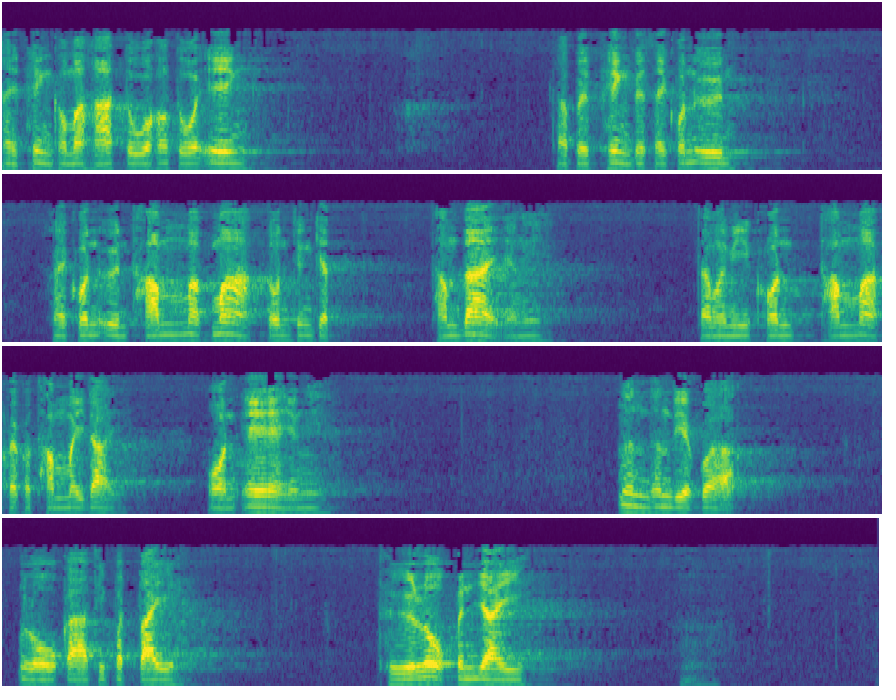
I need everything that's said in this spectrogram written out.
ให้เพ่งเข้ามาหาตัวของตัวเอง ถ้าไปเพ่งไปใส่คนอื่น ให้คนอื่นทำมาก ๆ ตนจึงจะทำได้อย่างนี้ แต่ไม่มีคนทำมากแล้วก็ทำไม่ได้ อ่อนแออย่างนี้ นั่นท่านเรียกว่า โลกาธิปไตย ถือโลกเป็นใหญ่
